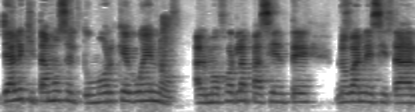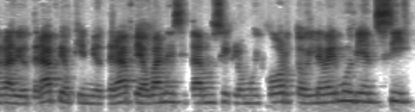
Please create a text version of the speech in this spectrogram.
ya le quitamos el tumor, qué bueno. A lo mejor la paciente no va a necesitar radioterapia o quimioterapia o va a necesitar un ciclo muy corto y le va a ir muy bien, sí,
